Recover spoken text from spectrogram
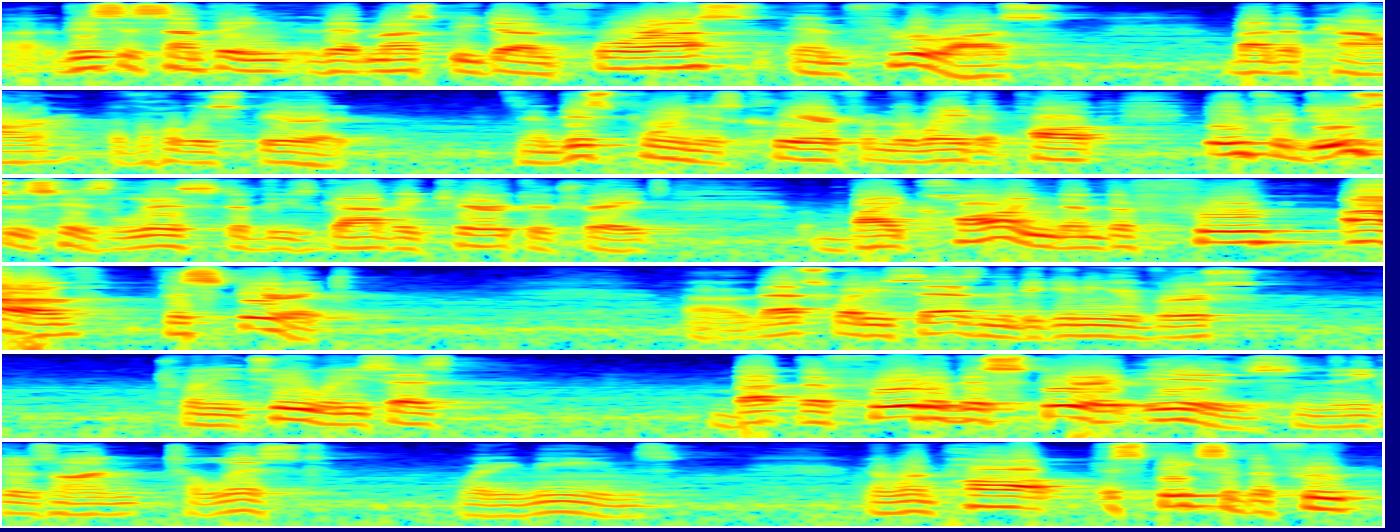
Uh, this is something that must be done for us and through us by the power of the Holy Spirit. And this point is clear from the way that Paul introduces his list of these godly character traits by calling them the fruit of the Spirit. Uh, that's what he says in the beginning of verse 22 when he says, But the fruit of the Spirit is, and then he goes on to list what he means. And when Paul speaks of the fruit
